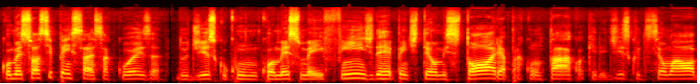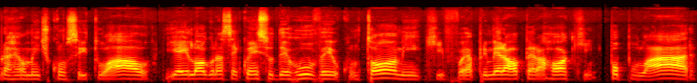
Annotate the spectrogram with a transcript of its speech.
começou a se pensar essa coisa do disco com começo, meio e fim, de de repente ter uma história para contar com aquele disco, de ser uma obra realmente conceitual. E aí logo na sequência o The Who veio com Tommy, que foi a primeira ópera rock popular,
